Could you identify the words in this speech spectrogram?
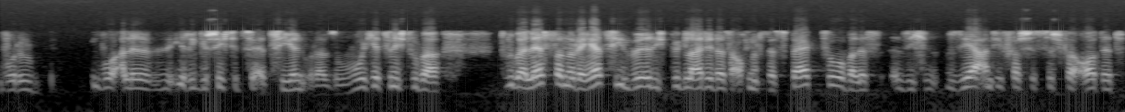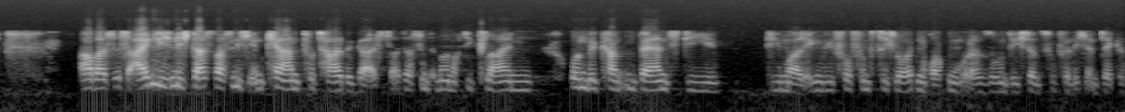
wo du, wo alle ihre Geschichte zu erzählen oder so, wo ich jetzt nicht drüber drüber lästern oder herziehen will. Ich begleite das auch mit Respekt so, weil es sich sehr antifaschistisch verortet aber es ist eigentlich nicht das, was mich im Kern total begeistert. Das sind immer noch die kleinen, unbekannten Bands, die, die mal irgendwie vor 50 Leuten rocken oder so und die ich dann zufällig entdecke.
